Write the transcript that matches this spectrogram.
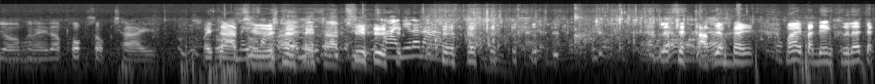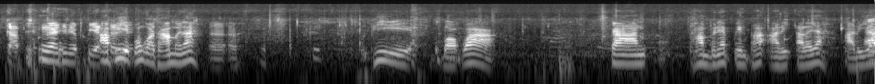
โยมคนไหนเราพบศพชายไม่ทราบชื่อไม่ทราบชื่อชายนี้แล้วนะ แล้วจะกลับยังไง ไม่ประเด็นคือแล้วจะกลับยังไงเนี่ยเปลี่ยนอะพี่ผมขอถามหน่อยนะเออเออพี่บอกว่า การทำไปเนี้ยเป็นพระอริอะไรยะอริยะ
